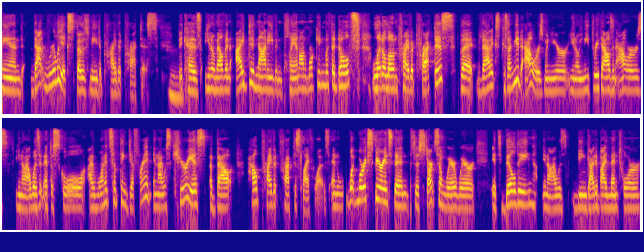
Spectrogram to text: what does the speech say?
And that really exposed me to private practice mm. because, you know, Melvin, I did not even plan on working with adults, let alone private practice. But that, because I needed hours when you're, you know, you need 3,000 hours. You know, I wasn't at the school. I wanted something different. And I was curious about how private practice life was and what more experience than to start somewhere where it's building. You know i was being guided by a mentor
